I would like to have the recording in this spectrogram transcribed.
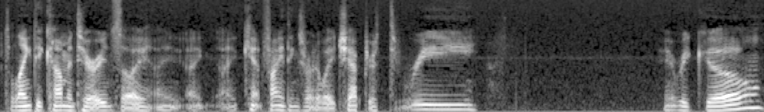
It's a lengthy commentary, and so I, I, I, I can't find things right away. Chapter 3. Here we go.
